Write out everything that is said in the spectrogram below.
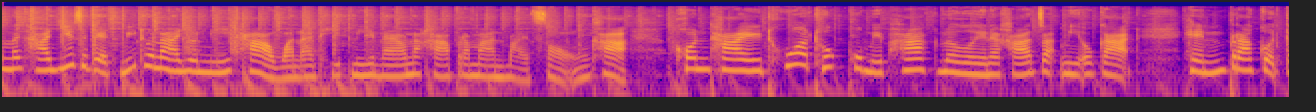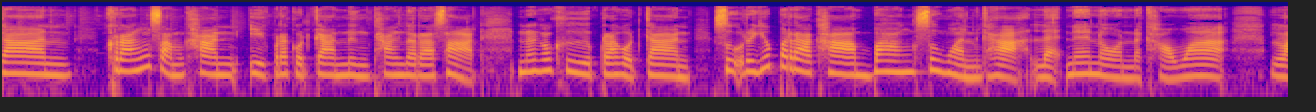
นนะคะ 21 มิถุนายนนี้ค่ะ วันอาทิตย์นี้แล้วนะคะ ประมาณบ่าย 2 ค่ะ คนไทยทั่วทุกภูมิภาคเลยนะคะ จะมีโอกาสเห็นปรากฏการณ์ครั้งสำคัญอีกปรากฏการณ์หนึ่งทางดาราศาสตร์ นั่นก็คือปรากฏการณ์สุริยุปราคาบางส่วนค่ะ และแน่นอนนะคะว่าหล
